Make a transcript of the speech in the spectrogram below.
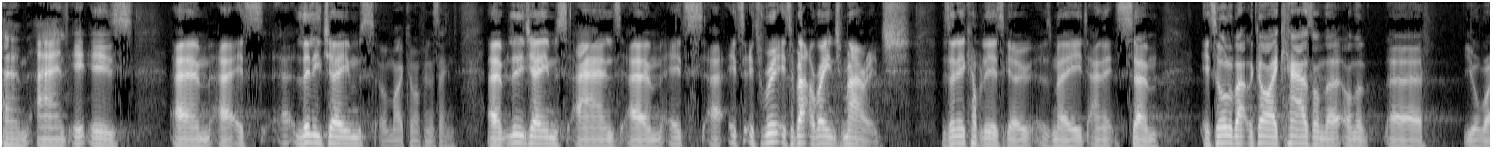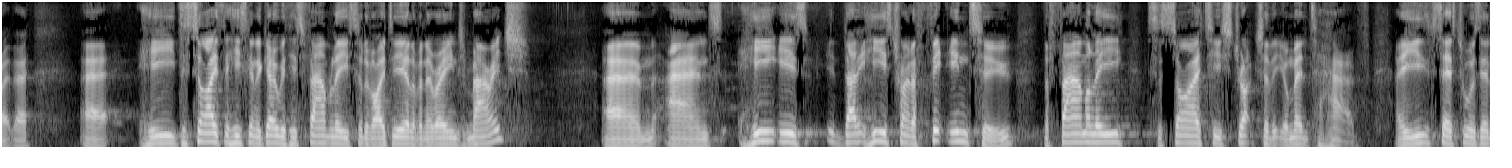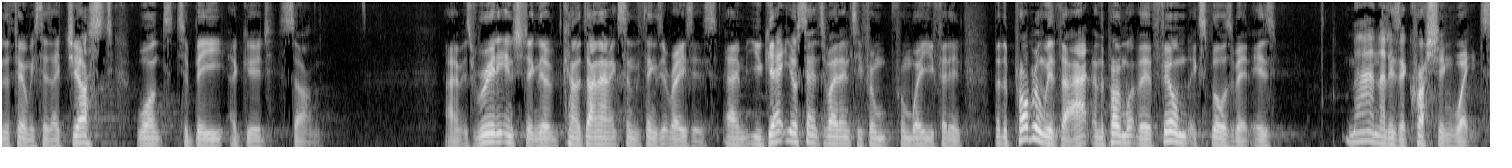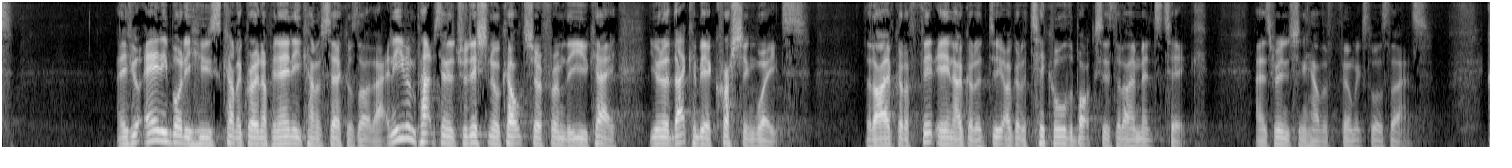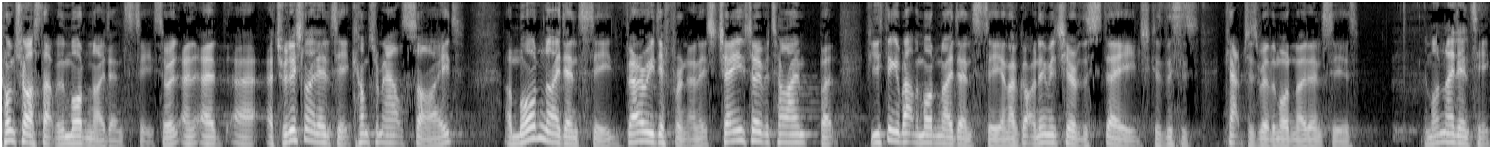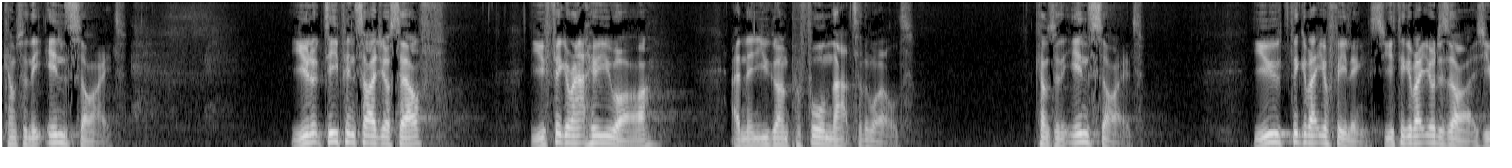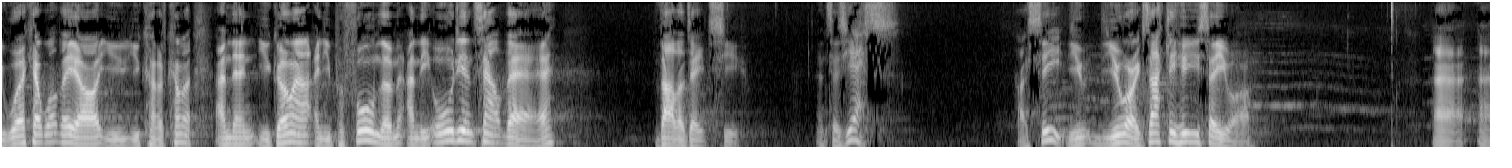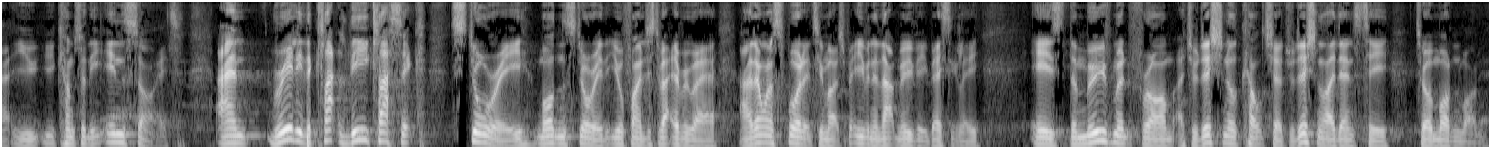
Um, and it is. Um, uh, it's uh, Lily James. Oh, it might come up in a second. Um, Lily James, and um, it's, uh, it's, it's, re- it's about arranged marriage. It was only a couple of years ago it was made, and it's, um, it's all about the guy, Kaz, on the, on the uh, you're right there. Uh, he decides that he's going to go with his family sort of ideal of an arranged marriage. Um, and he is, that he is trying to fit into the family, society structure that you're meant to have. And he says towards the end of the film, he says, I just want to be a good son. Um, it's really interesting, the kind of dynamics and the things it raises. Um, you get your sense of identity from, from where you fit in. But the problem with that, and the problem what the film explores a bit, is man, that is a crushing weight. And if you're anybody who's kind of grown up in any kind of circles like that, and even perhaps in a traditional culture from the UK, you know that can be a crushing weight. That I've got to fit in, I've got to, do, I've got to tick all the boxes that I'm meant to tick. And it's really interesting how the film explores that. Contrast that with a modern identity. So, a, a, a, traditional identity, it comes from outside. A modern identity, very different, and it's changed over time. But if you think about the modern identity, and I've got an image here of the stage, because this is, captures where the modern identity is. The modern identity, it comes from the inside. You look deep inside yourself, you figure out who you are, and then you go and perform that to the world. It comes from the inside. You think about your feelings, you think about your desires, you work out what they are, you, you kind of come out, and then you go out and you perform them, and the audience out there validates you and says, Yes, I see. You, you are exactly who you say you are. Uh, uh, you, it comes from the inside. And really, the, the classic story, modern story that you'll find just about everywhere, and I don't want to spoil it too much, but even in that movie, basically, is the movement from a traditional culture, traditional identity, to a modern one.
